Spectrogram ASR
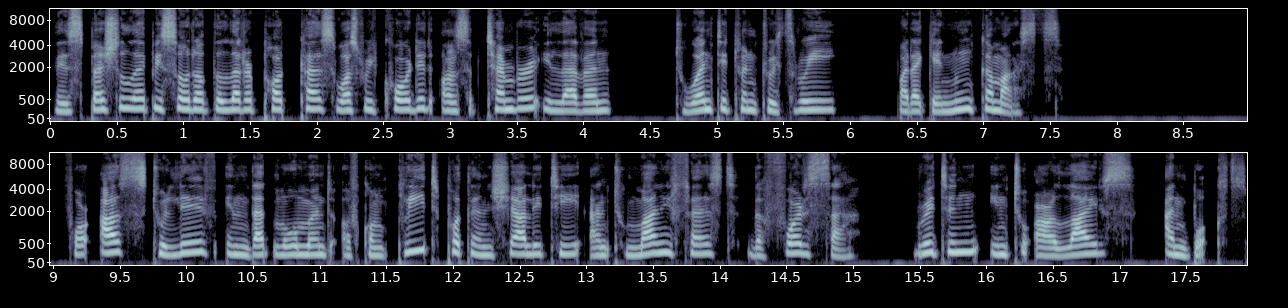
This special episode of the Letter Podcast was recorded on September 11, 2023, para que nunca más. For us to live in that moment of complete potentiality and to manifest the fuerza written into our lives and books.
